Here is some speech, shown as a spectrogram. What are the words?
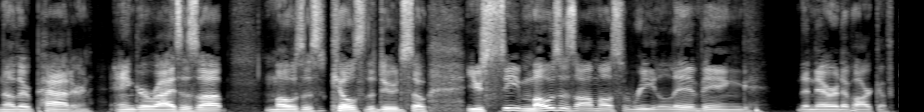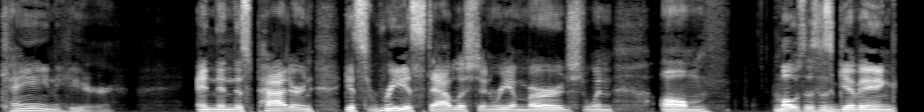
another pattern. Anger rises up. Moses kills the dude. So you see Moses almost reliving the narrative arc of Cain here and then this pattern gets reestablished and reemerged when um, Moses is giving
